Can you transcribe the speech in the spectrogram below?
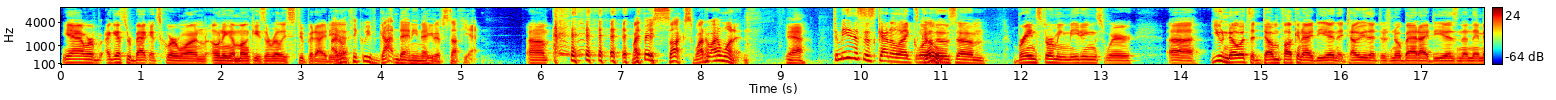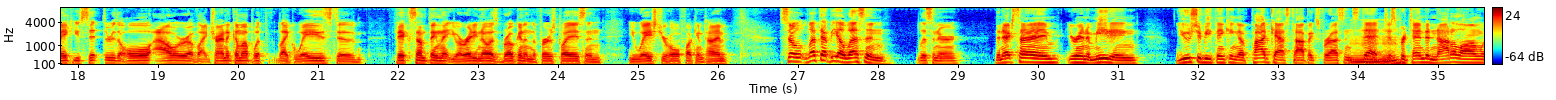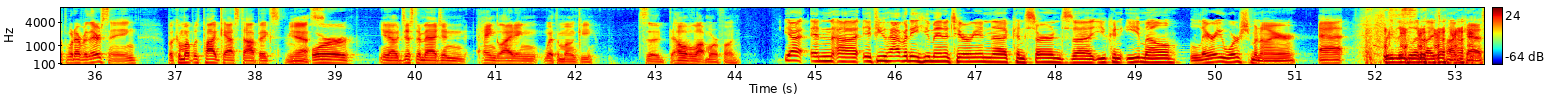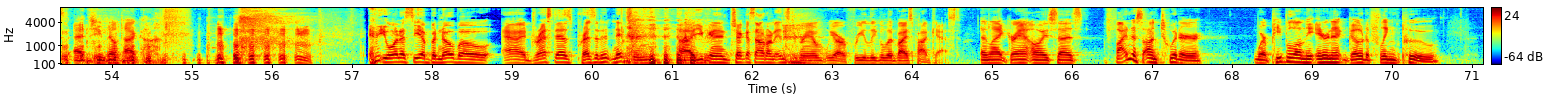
yeah, we're I guess we're back at square one. Owning a monkey is a really stupid idea. I don't think we've gotten to any negative stuff yet. Um, My face sucks. Why do I want it? Yeah. to me, this is kind of like one of those um, brainstorming meetings where uh, you know it's a dumb fucking idea, and they tell you that there's no bad ideas, and then they make you sit through the whole hour of like trying to come up with like ways to fix something that you already know is broken in the first place, and you waste your whole fucking time. So let that be a lesson, listener. The next time you're in a meeting, you should be thinking of podcast topics for us instead. Mm-hmm. Just pretend to nod along with whatever they're saying, but come up with podcast topics. Yes. Or, you know, just imagine hang gliding with a monkey. It's a hell of a lot more fun. Yeah, and uh, if you have any humanitarian uh, concerns, uh, you can email Larry Werschmeyer at freelegaladvicepodcast at gmail.com. If you want to see a bonobo uh, dressed as President Nixon, uh, you can check us out on Instagram. We are Free Legal Advice Podcast. And like Grant always says, find us on Twitter where people on the internet go to fling poo.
